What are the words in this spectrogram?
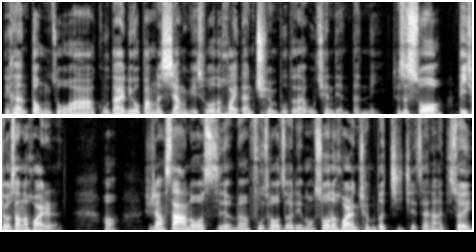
你可能董卓啊，古代刘邦的项羽，所有的坏蛋全部都在五千点等你，就是所有地球上的坏人，哦，就像萨诺斯有没有复仇者联盟，所有的坏人全部都集结在那里，所以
